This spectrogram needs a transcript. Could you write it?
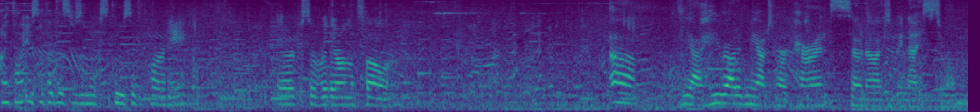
I thought you said that this was an exclusive party. Eric's over there on the phone. Uh, yeah, he routed me out to our parents, so now I have to be nice to him.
